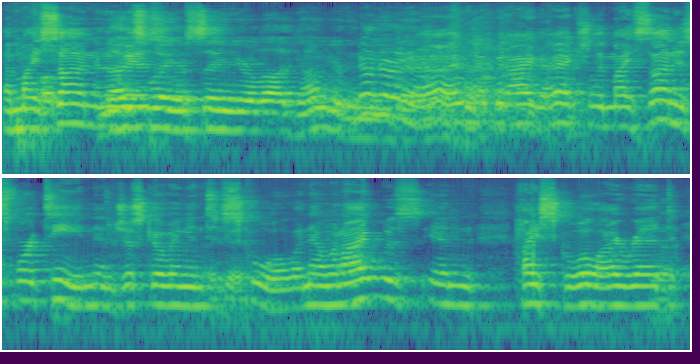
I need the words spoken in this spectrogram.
And my son, who nice is, way of saying you're a lot younger than no, me. No, no, no, no. but I, actually, my son is 14 and just going into okay. school. And now, when I was in high school, I read. Yeah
